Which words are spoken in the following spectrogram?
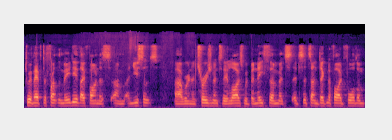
to ever have to front the media. They find us um, a nuisance. Uh, we're an intrusion into their lives. We're beneath them. It's it's it's undignified for them.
